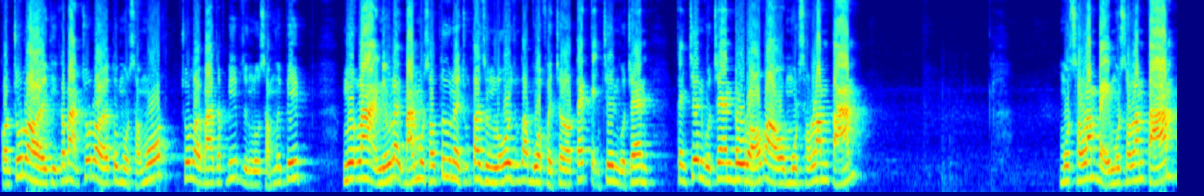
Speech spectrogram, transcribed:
còn chốt lời thì các bạn chốt lời cho tôi 161 chốt lời 300 pip dừng lỗ 60 pip ngược lại nếu lệnh bán 164 này chúng ta dừng lỗ chúng ta buộc phải chờ test cạnh trên của chen cạnh trên của chen đâu đó vào 1658 1657 1658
